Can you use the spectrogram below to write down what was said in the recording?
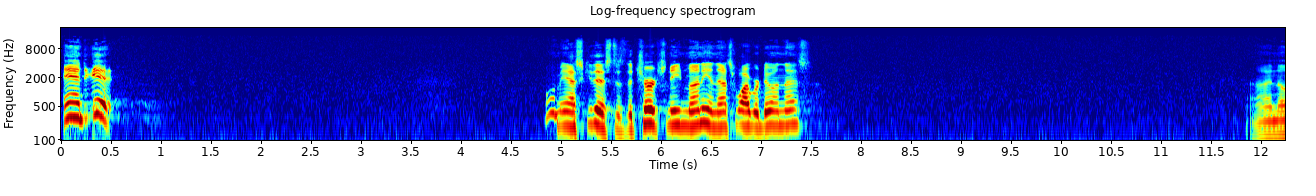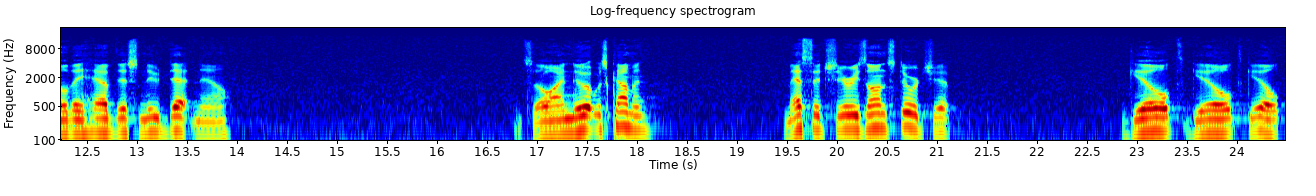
and it. Well, let me ask you this Does the church need money and that's why we're doing this? I know they have this new debt now. So I knew it was coming. Message series on stewardship. Guilt, guilt, guilt.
